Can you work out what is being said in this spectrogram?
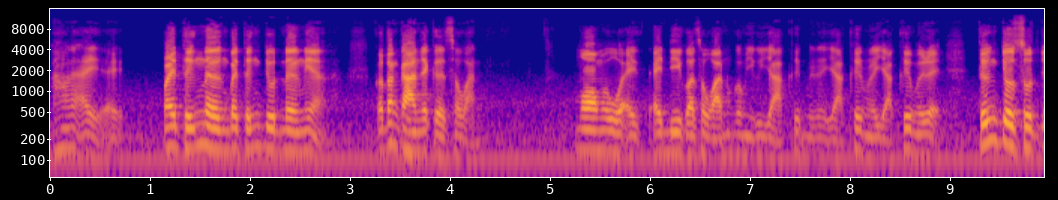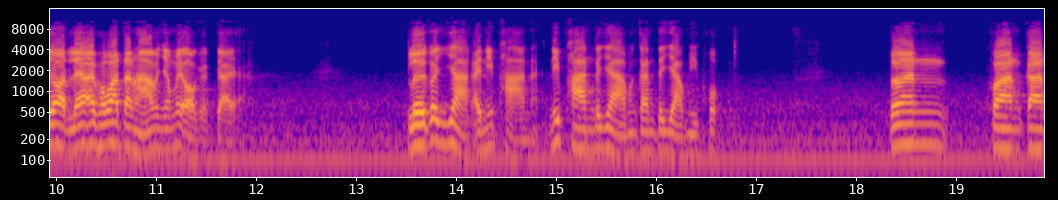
เอาละไอ้ไปถึงหนึ่งไปถึงจุดหนึ่งเนี่ย ก็ต้องการจะเกิดสวรรค์มองไปโอ้ไอ้ไอ้ดีกว่าสวรรค์มันก็มีก็อยากขึ้นไปเลยอยากขึ้นไปเลยอยากขึ้นไปเลยถึงจุดสุดยอดแล้วไอ้ภาวะตัณหามันยังไม่ออกจากใจอะเลยก็อยากไอ้นิพพานอะนิพพานก็อยากเหมือนกันแต่อยากมีภพดังนั้นความการ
